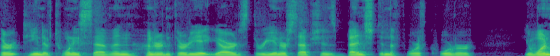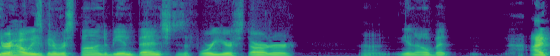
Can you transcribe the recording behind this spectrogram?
13 of 27, 138 yards, three interceptions, benched in the fourth quarter. You wonder how he's going to respond to being benched as a four-year starter, uh, you know. But I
